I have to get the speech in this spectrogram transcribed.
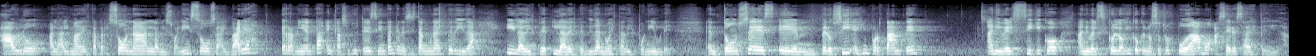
hablo al alma de esta persona, la visualizo. O sea, hay varias herramientas en caso que ustedes sientan que necesitan una despedida y la, la despedida no está disponible. Entonces, em, pero sí es importante a nivel psíquico, a nivel psicológico, que nosotros podamos hacer esa despedida,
